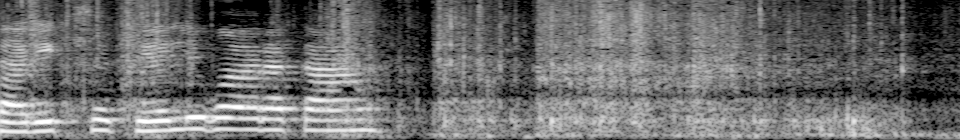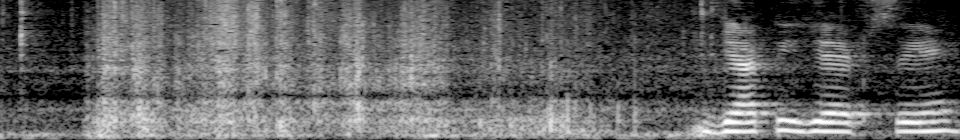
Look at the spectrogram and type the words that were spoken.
Θα ρίξω και λίγο αρατά. Για τη γεύση.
